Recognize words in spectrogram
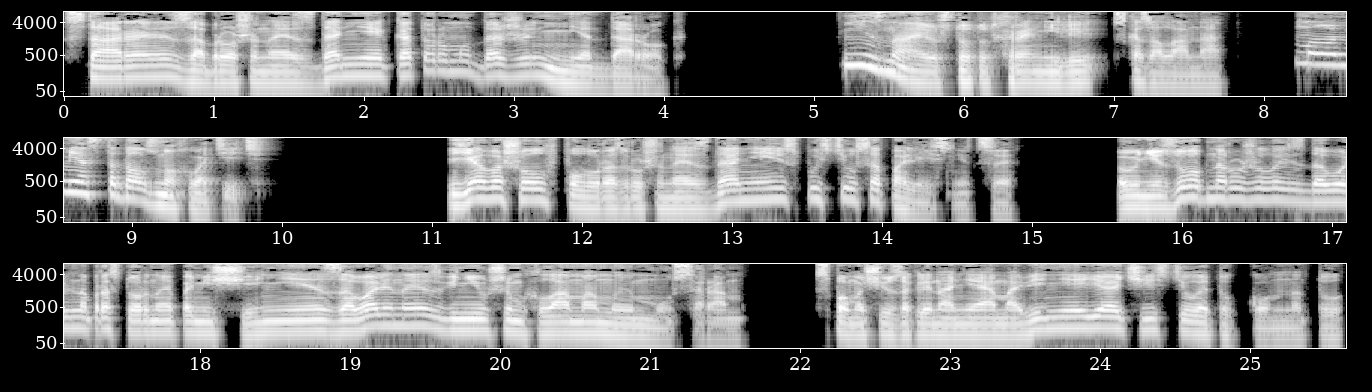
Старое заброшенное здание, которому даже нет дорог. «Не знаю, что тут хранили», — сказала она, — «но места должно хватить». Я вошел в полуразрушенное здание и спустился по лестнице. Внизу обнаружилось довольно просторное помещение, заваленное сгнившим хламом и мусором. С помощью заклинания омовения я очистил эту комнату.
